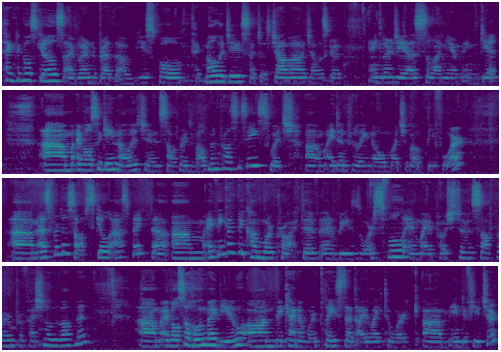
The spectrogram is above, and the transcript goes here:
technical skills, I've learned a breadth of useful technologies such as Java, JavaScript, AngularJS, Selenium, and Git. Um, I've also gained knowledge in software development processes, which um, I didn't really know much about before. Um, as for the soft skill aspect, uh, um, I think I've become more proactive and resourceful in my approach to software and professional development. Um, I've also honed my view on the kind of workplace that I like to work um, in the future.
